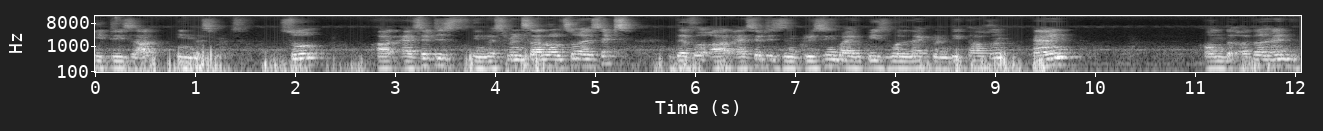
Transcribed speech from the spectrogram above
it is our investments. So our asset is investments are also assets. Therefore, our asset is increasing by rupees 1 lakh 20,000 and on the other hand,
